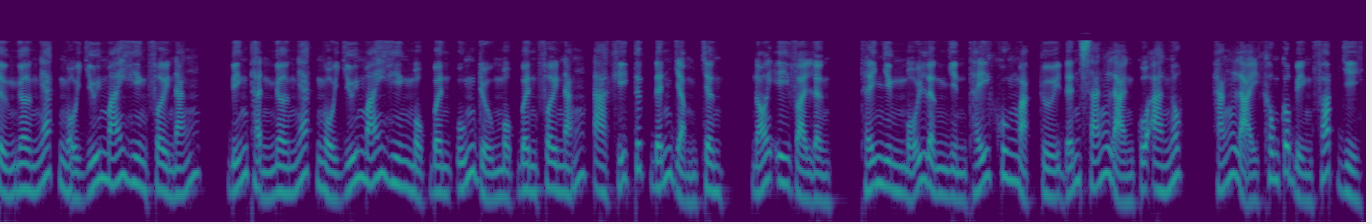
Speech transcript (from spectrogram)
từ ngơ ngác ngồi dưới mái hiên phơi nắng, biến thành ngơ ngác ngồi dưới mái hiên một bên uống rượu một bên phơi nắng A khí tức đến dậm chân, nói y vài lần, thế nhưng mỗi lần nhìn thấy khuôn mặt cười đến sáng lạng của A Ngốc, hắn lại không có biện pháp gì.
